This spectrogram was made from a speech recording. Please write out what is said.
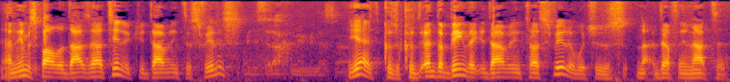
and him spal daz hatinik, you're davening to Sfiris? Yeah, because it could end up being that you're davening to a which is not, definitely not to,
